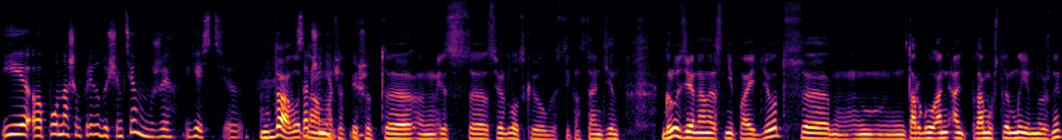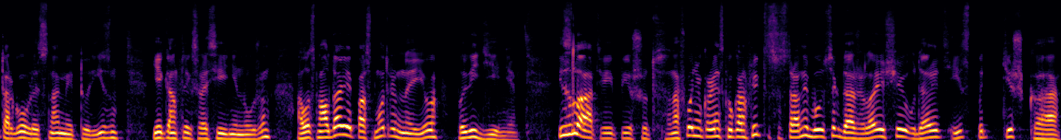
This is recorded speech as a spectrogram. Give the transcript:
И э, по нашим предыдущим темам уже есть э, Да, вот сообщения. нам значит, пишут из Свердловской области Константин. Грузия на нас не пойдет, торгу... потому что мы им нужны, торговля с нами туризм. Ей конфликт с Россией не нужен. А вот с Молдавией посмотрим на ее поведение. Из Латвии пишут, на фоне украинского конфликта со стороны будут всегда желающие ударить из-под тишка.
